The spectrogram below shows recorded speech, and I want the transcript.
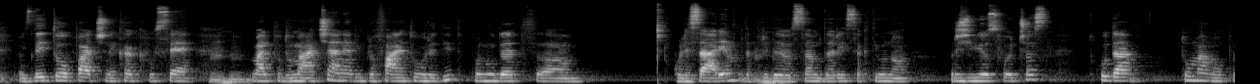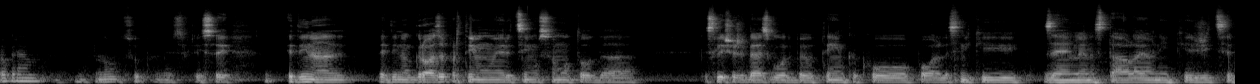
itak. In zdaj to pač nekako vse Mhm. malo po domače, ne bi bilo fajn to urediti, ponuditi um, kolesarjem, da pridejo Mhm. sem, da res aktivno preživijo svoj čas. Tako da to imamo v programu. No, super, misli. Sej, edina, edina groza pri tem je recimo samo to, da slišiš kdaj zgodbe o tem, kako polniki zemlje nastavljajo neke žice,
